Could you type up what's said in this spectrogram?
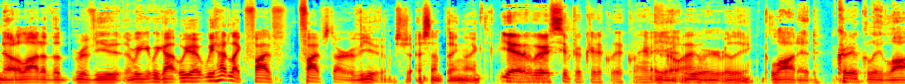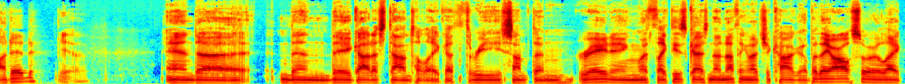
know, a lot of the review we we got we we had like five five star reviews or something like Yeah, we were super critically acclaimed for a yeah, while. we were really lauded, critically lauded. yeah. and uh, then they got us down to like a three something rating with like these guys know nothing about Chicago, but they also are like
